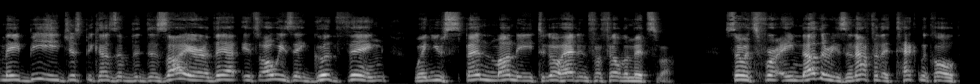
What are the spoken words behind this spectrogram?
may be just because of the desire that it's always a good thing when you spend money to go ahead and fulfill the mitzvah. So it's for another reason, not for the technical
